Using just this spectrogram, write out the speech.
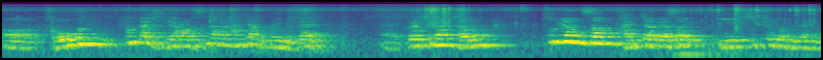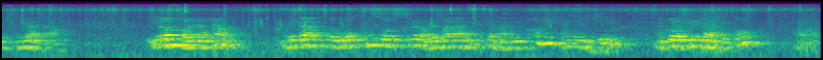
어, 좋은 평가 지표라고 생각을 하지 않고 있는데 에, 그렇지만 저는 투명성 관점에서 이 지표도 굉장히 중요하다. 이건 뭐냐면 우리가 그 오픈 소스를 얼마나 이렇게 많이 커밋했는지 이것을 가지고 어,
